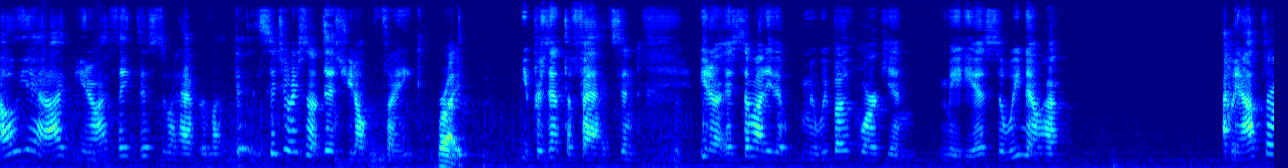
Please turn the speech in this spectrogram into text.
oh yeah, I, you know, I think this is what happened. Like in situations like this, you don't think. right you present the facts and you know as somebody that i mean we both work in media so we know how i mean i'll throw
